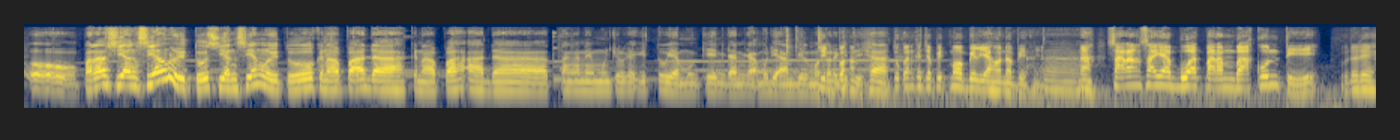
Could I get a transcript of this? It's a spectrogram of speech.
Oh, padahal siang-siang lo itu, siang-siang lo itu, kenapa ada, kenapa ada tangan yang muncul kayak gitu ya mungkin kan nggak mau diambil motor Jin, gitu ya. Itu kan kejepit mobil ya Honda Beat-nya. Ah. Nah, saran saya buat para Mbak Kunti, udah deh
